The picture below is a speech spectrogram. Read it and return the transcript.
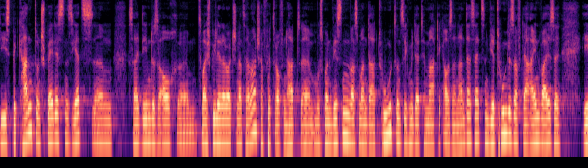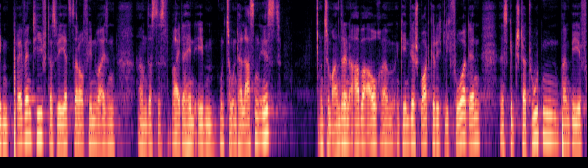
Die ist bekannt und spätestens jetzt, ähm, seitdem das auch ähm, zwei Spieler der deutschen Nationalmannschaft betroffen hat, muss man wissen, was man da tut und sich mit der Thematik auseinandersetzen. Wir tun das auf der einen Weise Weise eben präventiv, dass wir jetzt darauf hinweisen, ähm, dass das weiterhin eben zu unterlassen ist. Und zum anderen aber auch ähm, gehen wir sportgerichtlich vor, denn es gibt Statuten beim BEV,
